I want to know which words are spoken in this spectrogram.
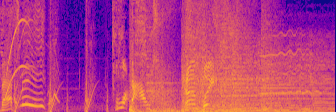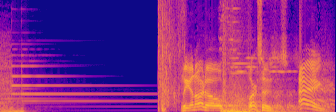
That's me! Wha- Ouch! Complete. Leonardo versus Aang.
